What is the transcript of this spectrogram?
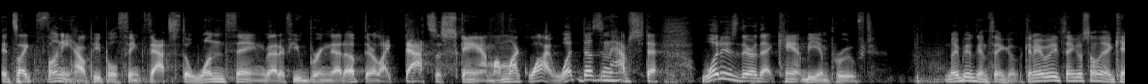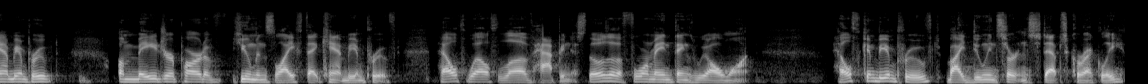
It's like funny how people think that's the one thing that if you bring that up, they're like, that's a scam. I'm like, why? What doesn't have steps? What is there that can't be improved? Maybe we can think of. Can anybody think of something that can't be improved? A major part of humans' life that can't be improved. Health, wealth, love, happiness. Those are the four main things we all want. Health can be improved by doing certain steps correctly.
